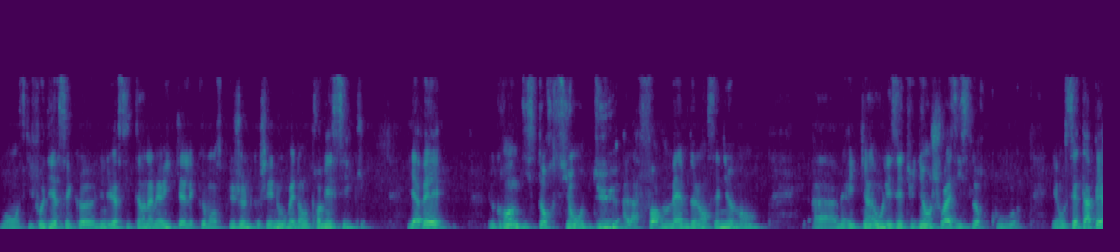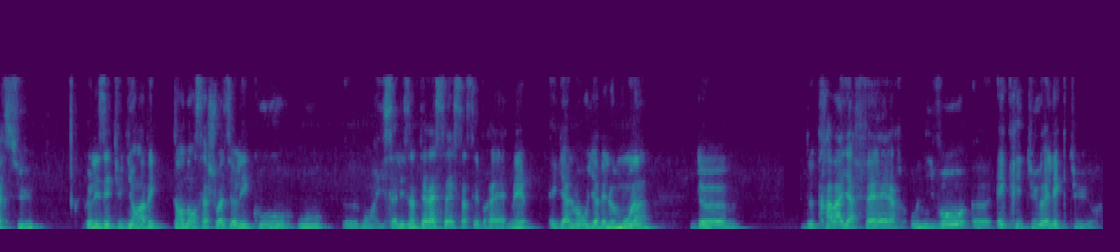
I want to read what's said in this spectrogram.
bon, ce qu'il faut dire c'est que l'université en Amérique, elle commence plus jeune que chez nous, mais dans le premier cycle, il y avait de grandes distorsions dues à la forme même de l'enseignement américain où les étudiants choisissent leurs cours. Et on s'est aperçu que les étudiants avaient tendance à choisir les cours où, euh, bon, ça les intéressait, ça c'est vrai, mais également où il y avait le moins de, de travail à faire au niveau euh, écriture et lecture.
